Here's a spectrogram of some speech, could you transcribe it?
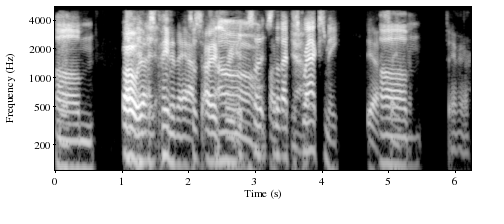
Um, Oh, that's a pain in the ass. so- I agree. Oh. so, so that Yeah. distracts me. Yeah. Same, Um, same here.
